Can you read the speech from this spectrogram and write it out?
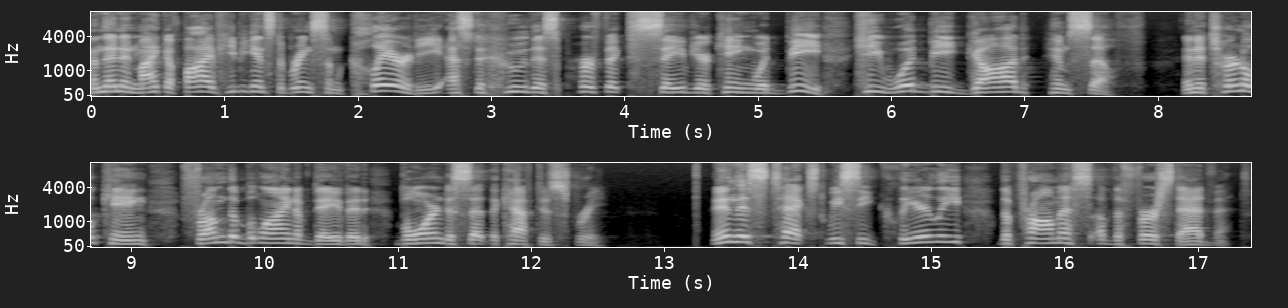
And then in Micah 5, he begins to bring some clarity as to who this perfect Savior king would be. He would be God himself, an eternal king from the line of David, born to set the captives free. In this text, we see clearly the promise of the first advent.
